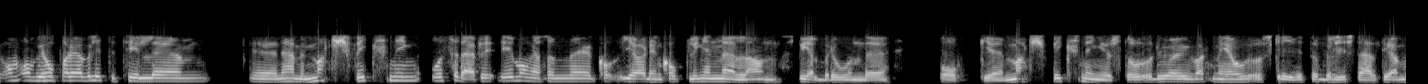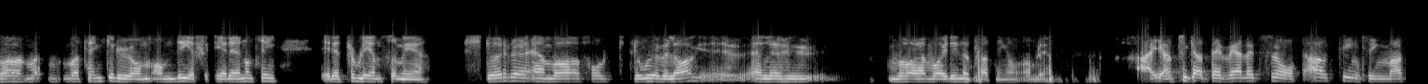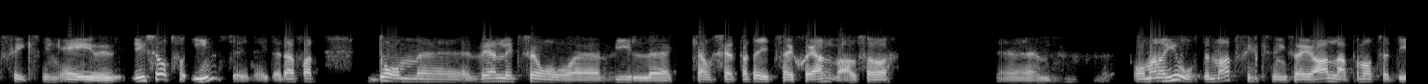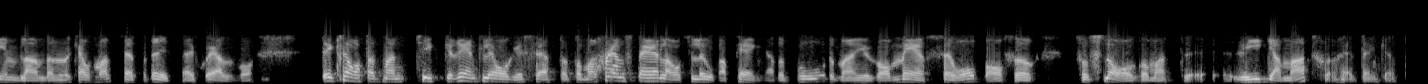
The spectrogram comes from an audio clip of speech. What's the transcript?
om, om vi hoppar över lite till um, det här med matchfixning och sådär. Det är många som uh, gör den kopplingen mellan spelberoende och eh, matchfixning just. Och du har ju varit med och skrivit och belyst det här lite grann. Vad, vad, vad, tänker du om, om det? Är det, någonting, är det ett problem som är större än vad folk tror överlag? Eh, eller hur, vad, vad är din uppfattning om, om det? Jag tycker att det är väldigt svårt. Allting kring matchfixning är ju... Det är svårt att få insyn i det därför att de eh, väldigt få vill kanske sätta dit sig själva. Alltså, om man har gjort en matchfixning så är ju alla på något sätt inblandade och då kanske man inte sätter dit sig själv. Och det är klart att man tycker rent logiskt sett att om man själv spelar och förlorar pengar då borde man ju vara mer sårbar för förslag om att eh, rigga matcher helt enkelt.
